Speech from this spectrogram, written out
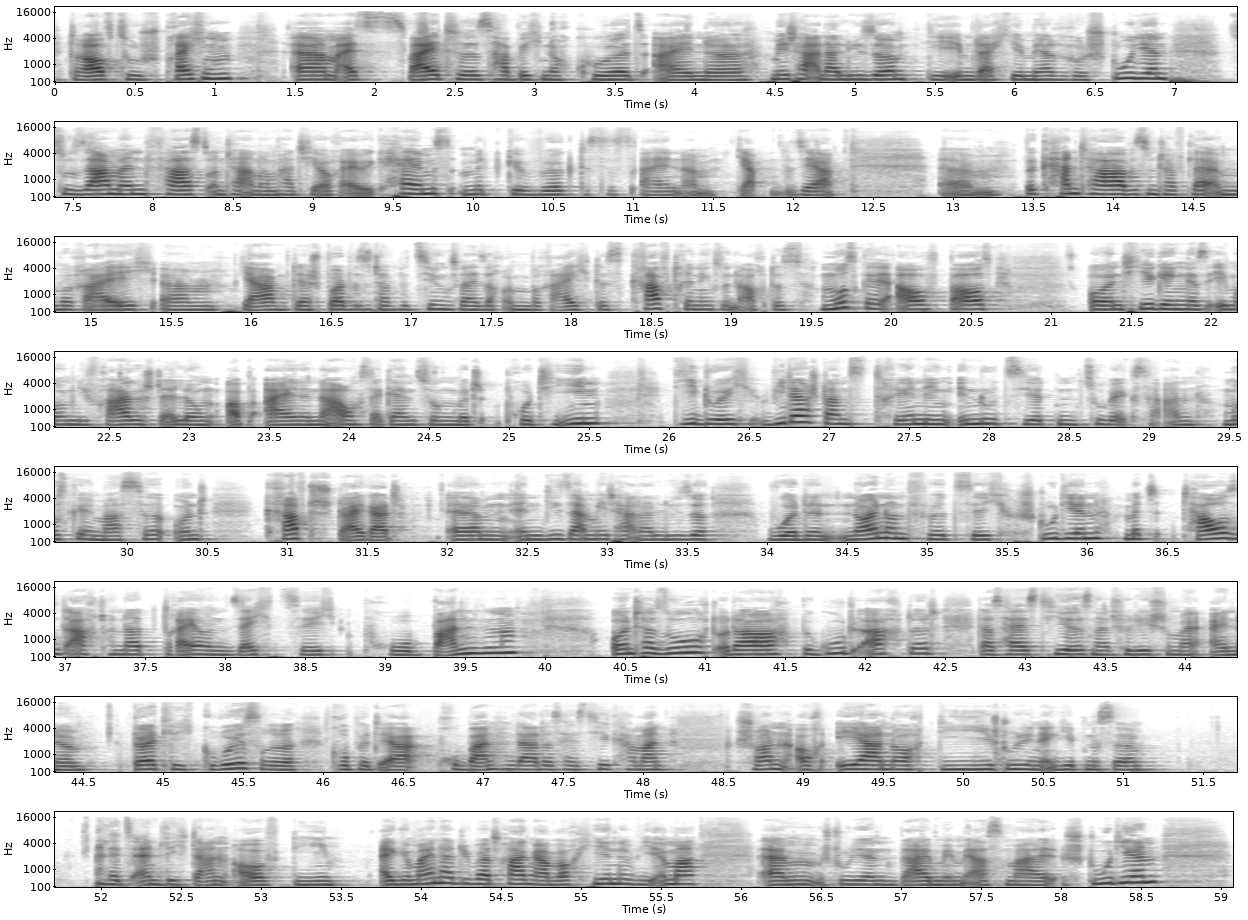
drauf zu sprechen. Ähm, als zweites habe ich noch kurz eine Meta-Analyse, die eben da hier mehrere Studien zusammenfasst. Unter anderem hat hier auch Eric Helms mitgewirkt. Das ist ein ähm, ja, sehr ähm, bekannter Wissenschaftler im Bereich ähm, ja, der Sportwissenschaft beziehungsweise auch im Bereich des Krafttrainings und auch des Muskelaufbaus. Und hier ging es eben um die Fragestellung, ob eine Nahrungsergänzung mit Protein die durch Widerstandstraining induzierten Zuwächse an Muskelmasse und Kraft steigert. Ähm, in dieser Meta-Analyse wurden 49 Studien mit 1863 Probanden untersucht oder begutachtet. Das heißt, hier ist natürlich schon mal eine deutlich größere Gruppe der Probanden da. Das heißt, hier kann man schon auch eher noch die Studienergebnisse letztendlich dann auf die Allgemeinheit übertragen, aber auch hier, ne, wie immer, ähm, Studien bleiben eben erstmal Studien.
